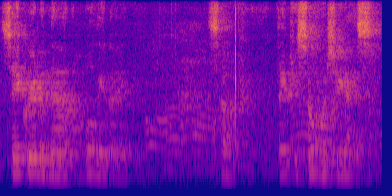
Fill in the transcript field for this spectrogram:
sacred and that holy night. So, thank you so much, you guys.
